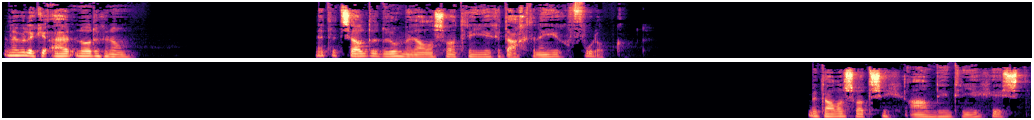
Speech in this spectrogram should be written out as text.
En dan wil ik je uitnodigen om net hetzelfde te doen met alles wat er in je gedachten en je gevoel opkomt. Met alles wat zich aandient in je geest.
